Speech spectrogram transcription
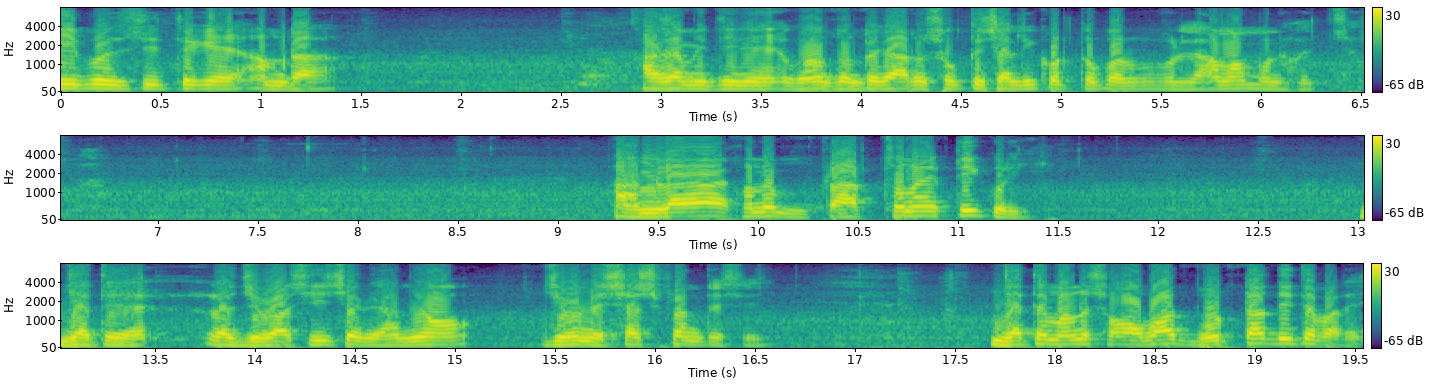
এই পরিস্থিতি থেকে আমরা আগামী দিনে গণতন্ত্রকে আরও শক্তিশালী করতে পারব বলে আমার মনে হচ্ছে না। আমরা এখনও প্রার্থনা একটাই করি যাতে রাজ্যবাসী হিসেবে, আমিও জীবনের শেষ প্রান্তে যাতে মানুষ অবাধ ভোটটা দিতে পারে।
